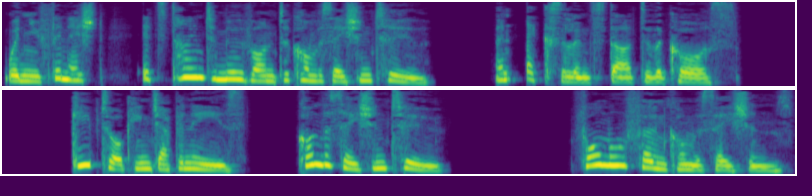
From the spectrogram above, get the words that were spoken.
When you've finished, it's time to move on to conversation two. An excellent start to the course. Keep talking Japanese. Conversation 2. Formal phone conversations.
